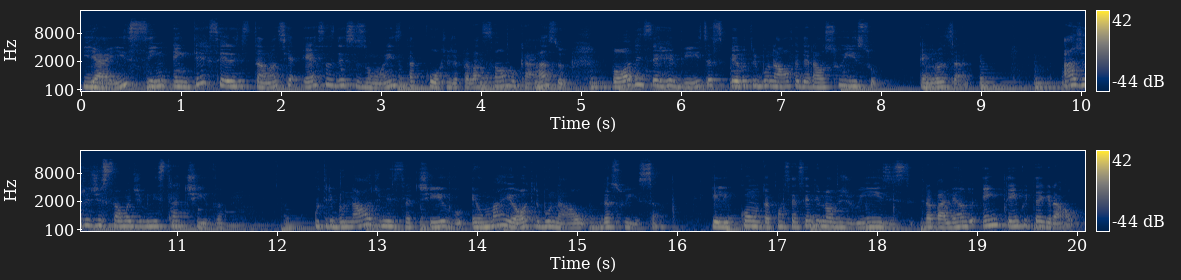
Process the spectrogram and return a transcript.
E aí sim, em terceira instância, essas decisões da corte de apelação, no caso, podem ser revistas pelo Tribunal Federal Suíço, em Lausanne. A jurisdição administrativa. O Tribunal Administrativo é o maior tribunal da Suíça. Ele conta com 69 juízes trabalhando em tempo integral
